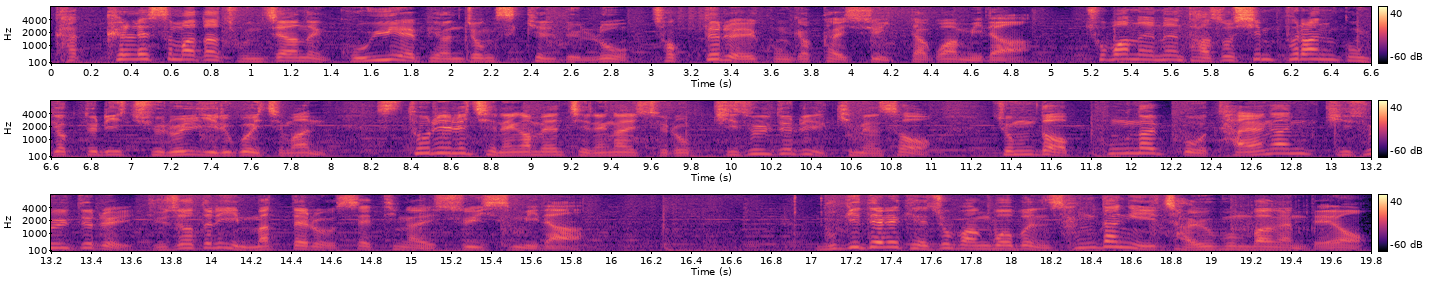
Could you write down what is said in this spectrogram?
각 클래스마다 존재하는 고유의 변종 스킬들로 적들을 공격할 수 있다고 합니다. 초반에는 다소 심플한 공격들이 주를 이루고 있지만 스토리를 진행하면 진행할수록 기술들을 익히면서 좀 더 폭넓고 다양한 기술들을 유저들의 입맛대로 세팅할 수 있습니다 무기들의 개조 방법은 상당히 자유분방한데요.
